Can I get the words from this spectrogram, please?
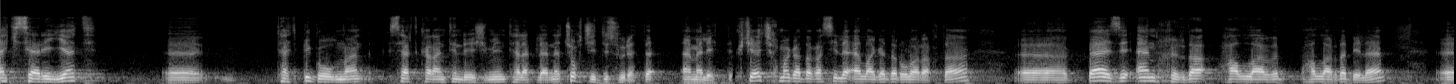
əksəriyyət e, tətbiq olunan sərt karantin rejiminin tələblərinə çox ciddi surətdə əməl etdi. Küçəyə çıxma qadağası ilə əlaqədar olaraq da e, bəzi ən xırda hallarda, hallarda belə, e,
